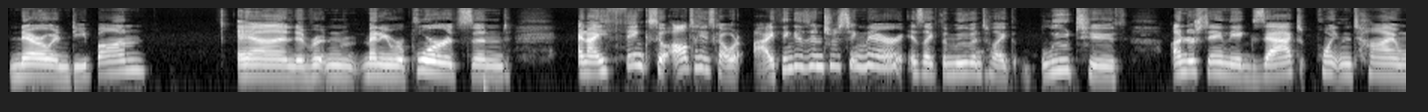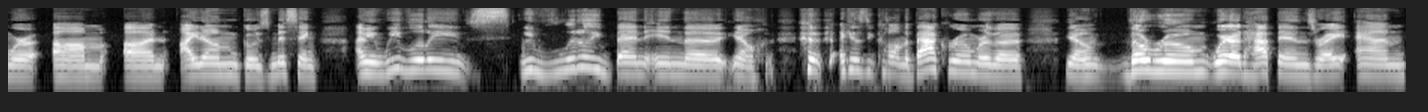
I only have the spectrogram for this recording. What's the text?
narrow and deep on, and have written many reports and and I think so. I'll tell you, Scott, what I think is interesting there is like the move into like Bluetooth understanding the exact point in time where um, an item goes missing. I mean, we've literally we've literally been in the you know I guess you call it the back room or the you know the room where it happens, right? And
